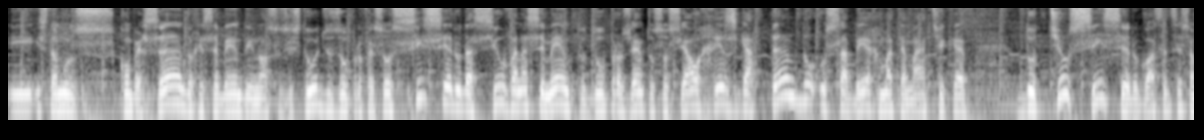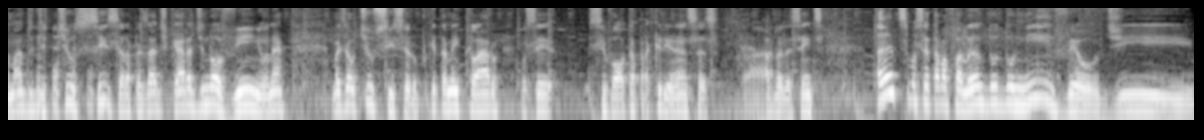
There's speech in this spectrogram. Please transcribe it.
E estamos conversando, recebendo em nossos estúdios o professor Cícero da Silva Nascimento, do projeto social Resgatando o Saber Matemática do tio Cícero, gosta de ser chamado de tio Cícero, apesar de cara de novinho, né? Mas é o tio Cícero, porque também, claro, você se volta para crianças, claro. adolescentes. Antes você estava falando do nível de,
